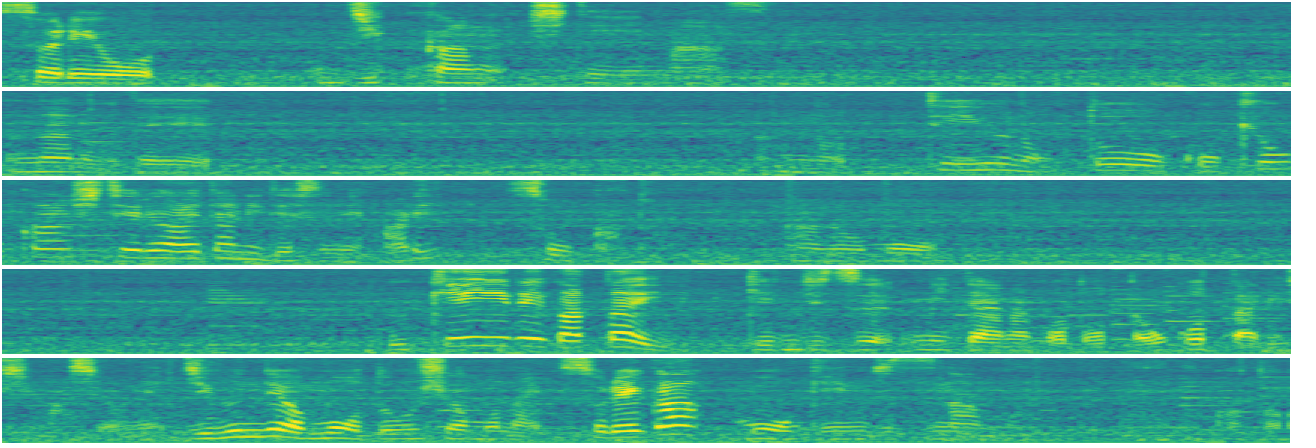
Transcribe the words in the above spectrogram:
それを実感しています。なのでのっていうのとこう共感している間にですねあれ？そうかと。あのもう受け入れがたい現実みたいなことって起こったりしますよね。自分ではもうどうしようもない。それがもう現実なんだ。みたいなこと。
